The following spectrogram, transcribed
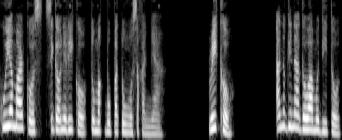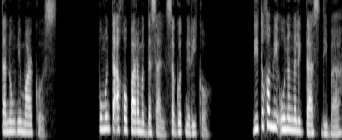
Kuya Marcos, sigaw ni Rico, tumakbo patungo sa kanya. Rico! Ano ginagawa mo dito? Tanong ni Marcos. Pumunta ako para magdasal, sagot ni Rico. Dito kami unang naligtas, di ba?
